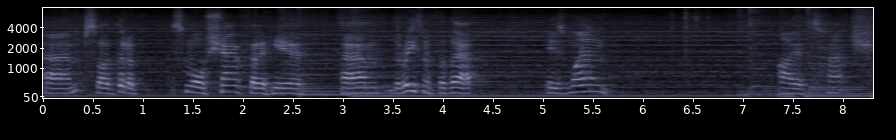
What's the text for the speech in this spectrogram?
Um, so I've got a small chamfer here. Um, the reason for that is when I attach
